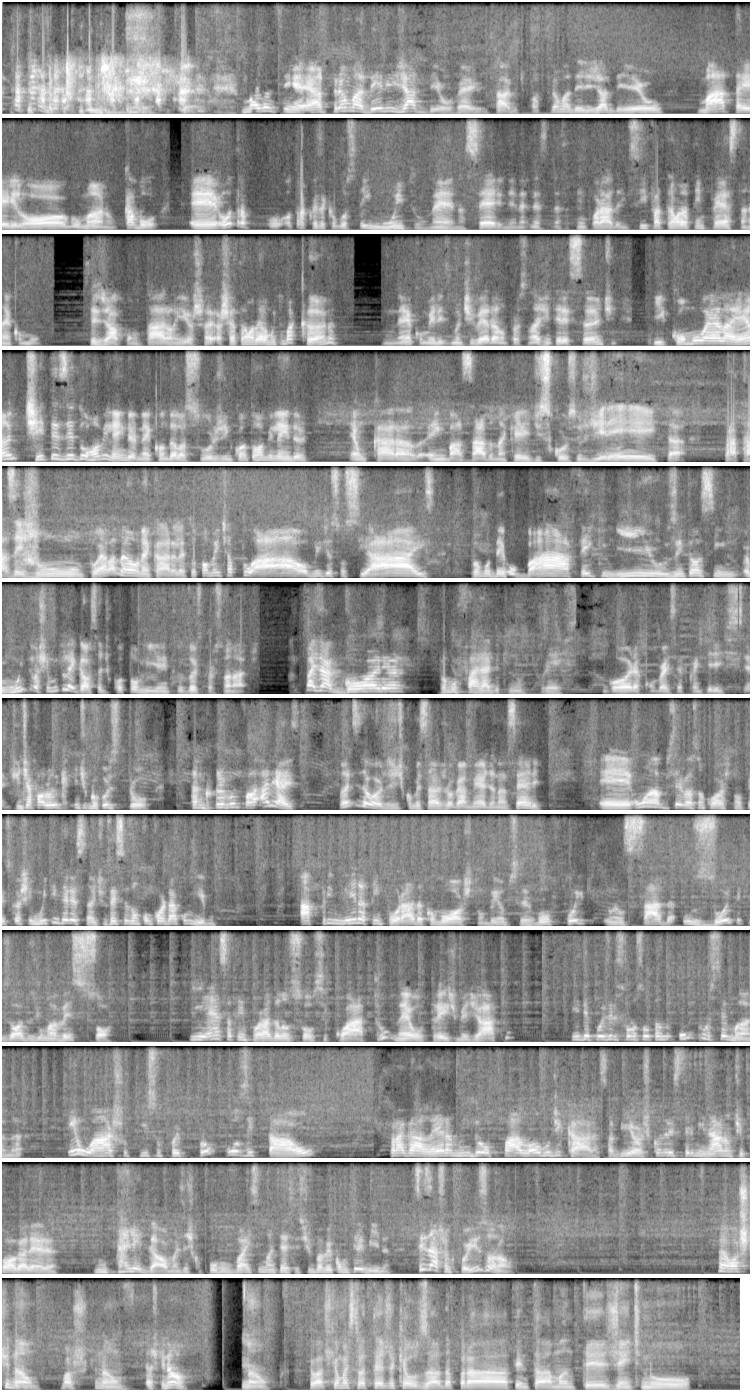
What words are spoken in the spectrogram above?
Mas assim, é, a trama dele já deu, velho, sabe? Tipo, a trama dele já deu mata ele logo, mano, acabou. É, outra, outra coisa que eu gostei muito, né, na série, né, nessa, nessa temporada em si, foi a trama da Tempesta, né, como vocês já apontaram aí, eu achei, achei a trama dela muito bacana, né, como eles mantiveram ela um personagem interessante, e como ela é a antítese do Homelander, né, quando ela surge, enquanto o Homelander é um cara embasado naquele discurso de direita, para trazer junto, ela não, né, cara, ela é totalmente atual, mídias sociais, vamos derrubar fake news. Então, assim, é muito, eu achei muito legal essa dicotomia entre os dois personagens. Mas agora, vamos falar do que não presta. Agora a conversa vai ficar interessante. A gente já falou do que a gente gostou. Agora vamos falar. Aliás, antes de a gente começar a jogar merda na série, é, uma observação que o Washington fez que eu achei muito interessante. Não sei se vocês vão concordar comigo. A primeira temporada, como o Washington bem observou, foi lançada os oito episódios de uma vez só. E essa temporada lançou-se quatro, né, ou três de imediato, e depois eles foram soltando um por semana. Eu acho que isso foi proposital pra galera não dropar logo de cara, sabia? Eu acho que quando eles terminaram, tipo, ó, galera, não tá legal, mas acho que o povo vai se manter assistindo pra ver como termina. Vocês acham que foi isso ou não? Eu acho que não. Eu acho que não. Você acha que não? Não. Eu acho que é uma estratégia que é usada para tentar manter gente no,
